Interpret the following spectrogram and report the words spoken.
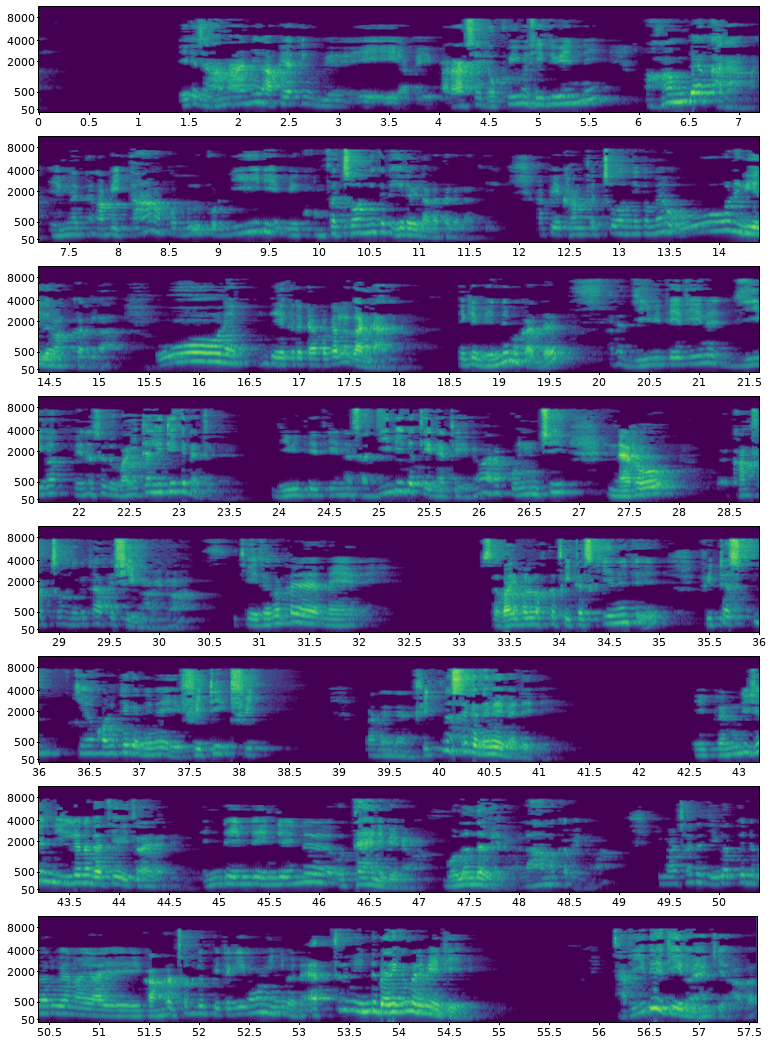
ඒක සාමාන්‍යයෙන් අපි අතින් ඒ අපේ පරාසය ලොකු වීම සිදු වෙන්නේ අහම්බයක් කරාම. එහෙම නැත්නම් අපි ඊටාම පොඩි පොඩි මේ කම්ෆර්ට් සෝන් එකට හිර වෙලා ගත කරලා තියෙනවා. අපි ඒ කම්ෆර්ට් සෝන් එකම ඕනේ වියදමක් කරලා ඕනේ දෙයකට කැප කරලා ගන්න හදනවා. ඒකෙ වෙන්නේ මොකද? අර ජීවිතයේ තියෙන ජීවත් වෙනසුළු වයිටැලිටි එක නැති වෙනවා. ජීවිතයේ තියෙන සජීවී ගතිය නැති වෙනවා. අර පුංචි නැරෝ කම්ෆර්ට් සෝන් එකට අපි සීමා වෙනවා. ඒකකොට මේ survival of the fittest කියන එකේ fittest කියන quality එක නෙමෙයි fitting fit ෆිට්නස් එක නෙමෙයි වැඩෙන්නේ. ඒ කන්ඩිෂන් ඉල්ලන ගතිය විතරයි වැඩෙන්නේ. එnde ende ende ende ඔතෑණි වෙනවා. බොළඳ වෙනවා, ලාමක වෙනවා. ඊමාචාට ජීවත් වෙන්න බැරුව යනවා. අය ඒ කම්ෆර්ට් සෝන් එකෙන් පිට ගිය ගමන් ඉන්න බෑ. ඇත්තටම ඉන්න බැරිකම නෙමෙයි තියෙන්නේ. ශරීරයේ තියෙන හැකියාව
